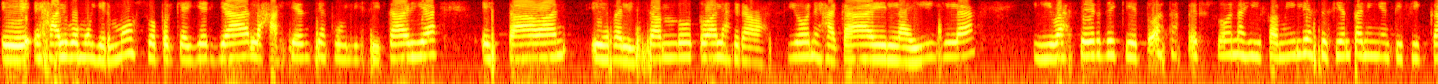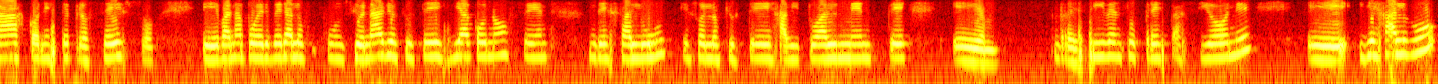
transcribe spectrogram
Eh, es algo muy hermoso porque ayer ya las agencias publicitarias estaban eh, realizando todas las grabaciones acá en la isla y va a ser de que todas estas personas y familias se sientan identificadas con este proceso eh, van a poder ver a los funcionarios que ustedes ya conocen de salud, que son los que ustedes habitualmente eh, reciben sus prestaciones, eh, y es algo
